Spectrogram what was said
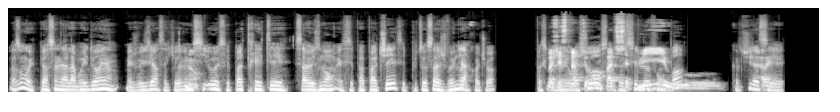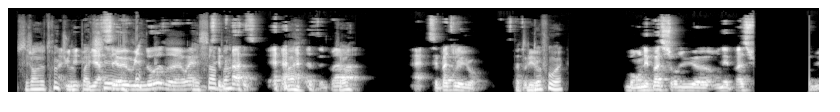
de toute façon, oui, personne n'est à l'abri de rien. Mais je veux dire, c'est que même si eux, c'est pas traité sérieusement et c'est pas patché, c'est plutôt ça, je veux venir, quoi, tu vois. Parce bah, que les ressources, le font pas. Comme tu dis, là, ah c'est, genre de truc, tu veux patcher. RCE Windows, euh, ouais, c'est pas, ouais. c'est pas, c'est pas tous les jours. C'est pas tous les jours. Fou, ouais. Bon, on n'est pas sur du, euh, on n'est pas sur du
